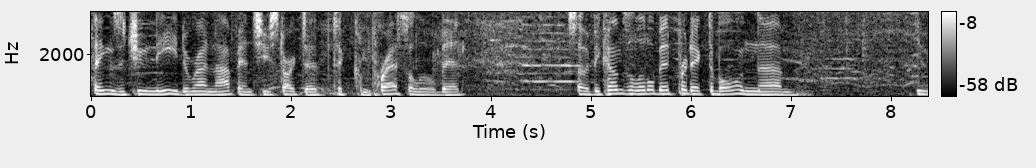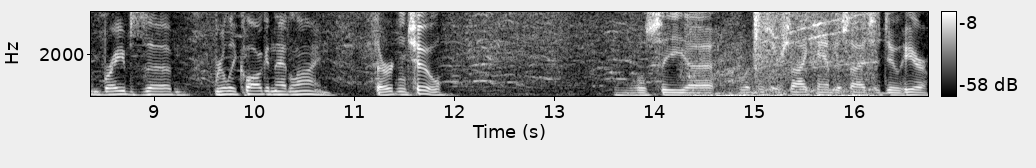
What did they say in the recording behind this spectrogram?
things that you need to run an offense, you start to, to compress a little bit. So it becomes a little bit predictable, and um, you know, Braves uh, really clogging that line. Third and two. We'll see uh, what Mr. Sycam decides to do here.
